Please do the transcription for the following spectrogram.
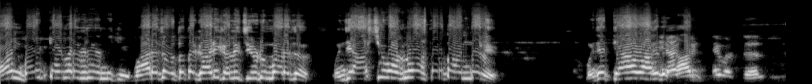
ऑन बाईट कॅमेरा दिली त्यांनी की. मारायचं होतं तर गाडी खाली चिरडून मारायचं. म्हणजे अशी वागणूक असतात तो आमदार आहे. म्हणजे त्या या वाग घटनेबद्दल तुम्ही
